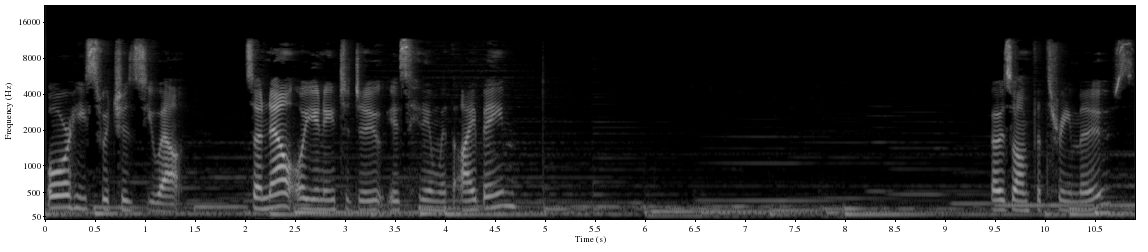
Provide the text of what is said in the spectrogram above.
Or he switches you out. So now all you need to do is hit him with Eye Beam. Goes on for three moves.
